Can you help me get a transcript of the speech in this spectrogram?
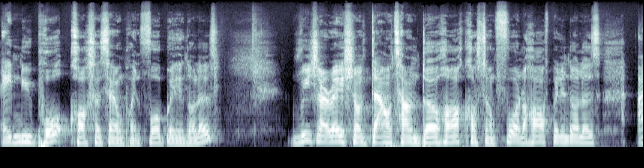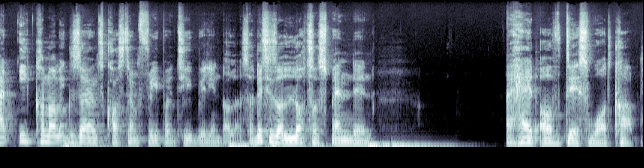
A new port cost them $7.4 billion. Regeneration of downtown Doha cost them $4.5 billion. And economic zones cost them $3.2 billion. So this is a lot of spending ahead of this World Cup.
